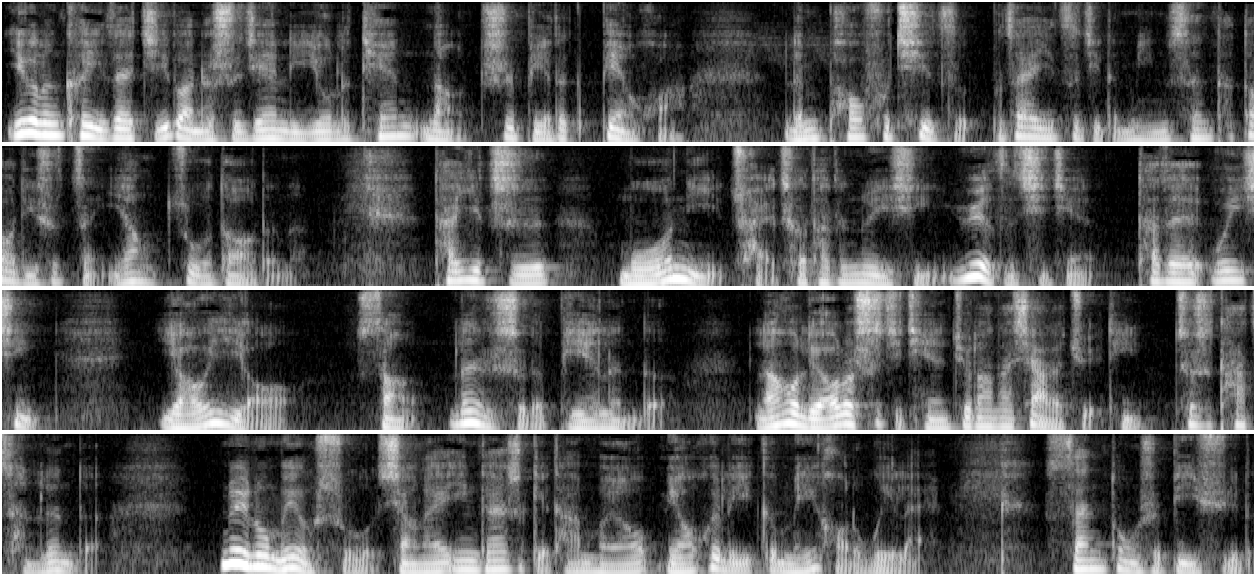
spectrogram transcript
一个人可以在极短的时间里有了天壤之别的变化，能抛夫弃子，不在意自己的名声，他到底是怎样做到的呢？他一直模拟揣测他的内心。月子期间，他在微信摇一摇上认识了别人的，然后聊了十几天，就让他下了决定，这是他承认的。内容没有说，想来应该是给他描描绘了一个美好的未来。煽动是必须的。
